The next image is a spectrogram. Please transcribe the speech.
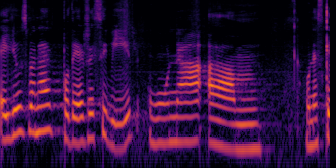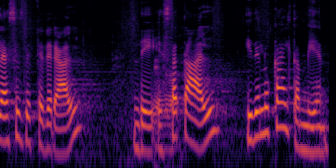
Ellos van a poder recibir una, unas clases de federal, de estatal y de local también.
